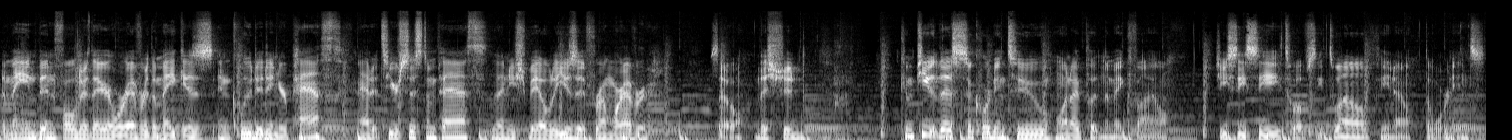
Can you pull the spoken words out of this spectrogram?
the main bin folder there, wherever the make is included in your path, add it to your system path, then you should be able to use it from wherever. So this should compute this according to what I put in the make file. GCC 12C12, you know, the warnings.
